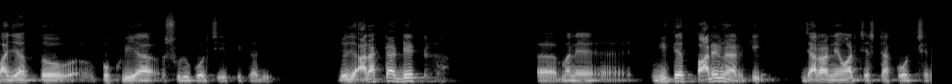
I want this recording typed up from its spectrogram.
বাজেয়াপ্ত প্রক্রিয়া শুরু করছি, ইত্যাদি। যদি আর একটা ডেট মানে নিতে পারেন আর কি যারা নেওয়ার চেষ্টা করছেন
